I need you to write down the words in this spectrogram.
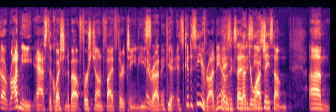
uh, Rodney asked the question about 1 John five thirteen. He's Hey, Rodney. Yeah, it's good to see you, Rodney. I was excited to see you're you say something. Um,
